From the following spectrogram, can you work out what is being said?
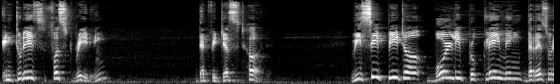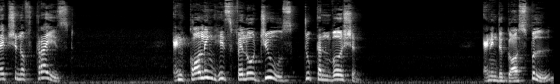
In today's first reading that we just heard, we see Peter boldly proclaiming the resurrection of Christ and calling his fellow Jews to conversion. And in the Gospel,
